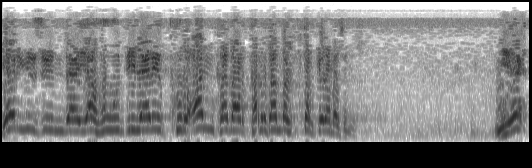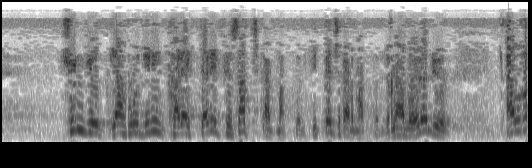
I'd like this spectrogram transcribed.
Yeryüzünde Yahudileri Kur'an kadar tanıtan başka kitap göremezsiniz. Niye? Çünkü Yahudinin karakteri fesat çıkartmaktır, fitne çıkarmaktır. Cenab-ı öyle diyor. Allah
